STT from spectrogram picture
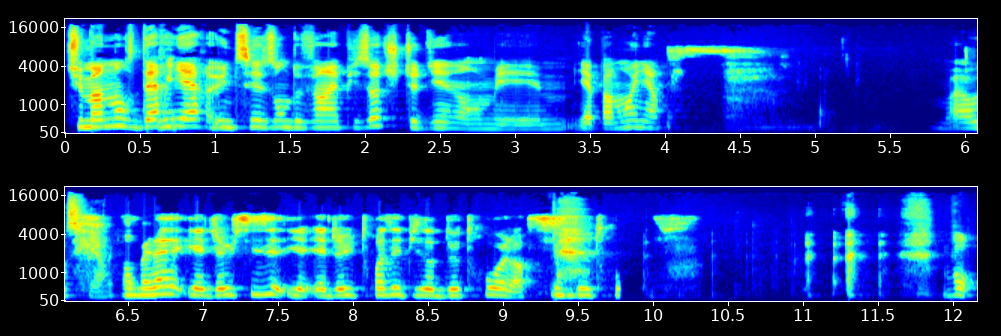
Tu m'annonces derrière une saison de 20 épisodes, je te dis non, mais il n'y a pas moyen. Voilà aussi. hein. Non, mais là, il y a déjà eu six, y a- y a déjà eu trois épisodes de trop, alors six de trop. Bon,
